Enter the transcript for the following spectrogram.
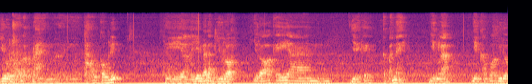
vô mở bạc đạn rồi tháo cấu clip thì à, uh, Dân đã làm nhiều rồi. Do đó cái uh, về cái cặp bánh này vân làm. Nhưng không có video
